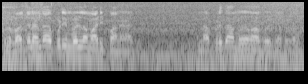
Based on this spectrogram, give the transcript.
இதில் பார்க்கலண்டா அப்படியும் வெள்ளம் அடிப்பானே எனக்கு. நான் அப்படி தான் விதமாக போயிட்டு இருக்கேன்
